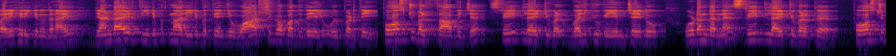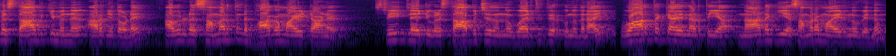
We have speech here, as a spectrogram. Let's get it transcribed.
പരിഹരിക്കുന്നതിനായി രണ്ടായിരത്തി ഇരുപത്തിനാല് ഇരുപത്തിയഞ്ച് വാർഷിക പദ്ധതിയിൽ ഉൾപ്പെടുത്തി പോസ്റ്റുകൾ സ്ഥാപിച്ച് സ്ട്രീറ്റ് ലൈറ്റുകൾ വലിക്കുകയും ചെയ്തു. ഉടൻ തന്നെ സ്ട്രീറ്റ് ലൈറ്റുകൾക്ക് പോസ്റ്റുകൾ സ്ഥാപിക്കുമെന്ന് അറിഞ്ഞതോടെ അവരുടെ സമരത്തിന്റെ ഭാഗമായിട്ടാണ് സ്ട്രീറ്റ് ലൈറ്റുകൾ സ്ഥാപിച്ചതെന്ന് വരുത്തി തീർക്കുന്നതിനായി വാർത്തയ്ക്കായി നടത്തിയ നാടകീയ സമരമായിരുന്നുവെന്നും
